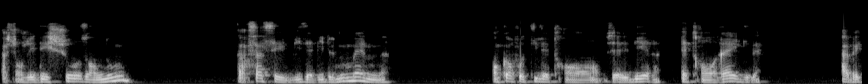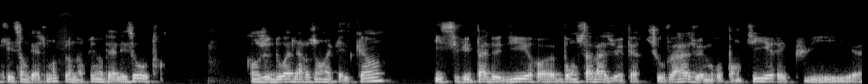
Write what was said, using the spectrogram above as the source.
à changer des choses en nous. Alors ça, c'est vis-à-vis de nous-mêmes. Encore faut-il être en, j'allais dire, être en règle avec les engagements que l'on a pris envers les autres. Quand je dois de l'argent à quelqu'un, il suffit pas de dire euh, bon ça va, je vais faire tchouva, je vais me repentir et puis euh,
